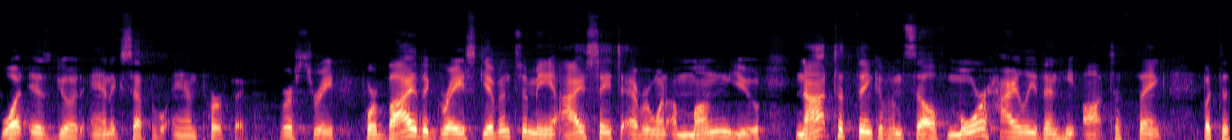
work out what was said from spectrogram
what is good and acceptable and perfect. Verse 3 For by the grace given to me, I say to everyone among you, not to think of himself more highly than he ought to think, but to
